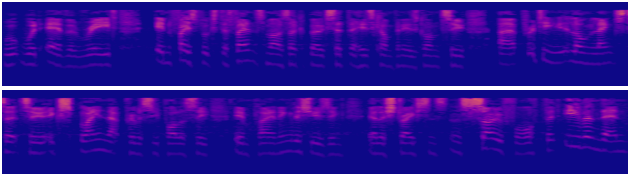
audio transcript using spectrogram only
w- would ever read. In Facebook's defence, Mark Zuckerberg said that his company has gone to uh, pretty long lengths to, to explain that privacy policy in plain English using illustrations and so forth. But even then,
